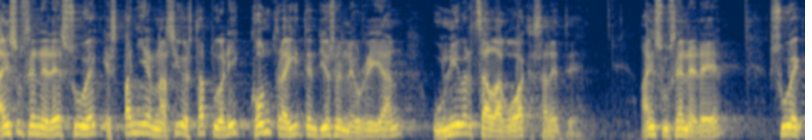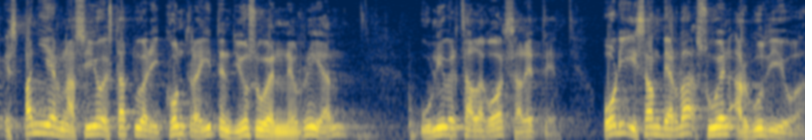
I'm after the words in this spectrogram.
hain zuzen ere, zuek Espainiar nazio estatuari kontra egiten diozuen neurrian, unibertsalagoak zarete. Hain zuzen ere, zuek Espainiar nazio estatuari kontra egiten diozuen neurrian, unibertsalagoak zarete. Hori izan behar da zuen argudioa.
